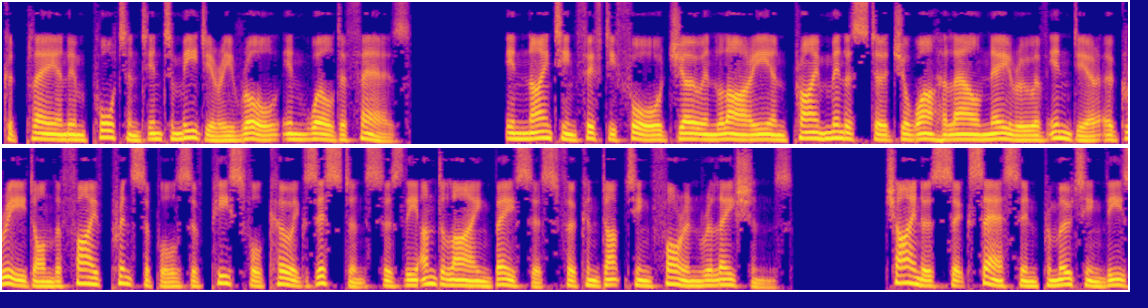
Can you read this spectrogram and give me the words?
could play an important intermediary role in world affairs. In 1954 Zhou Enlai and Prime Minister Jawaharlal Nehru of India agreed on the five principles of peaceful coexistence as the underlying basis for conducting foreign relations. China's success in promoting these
